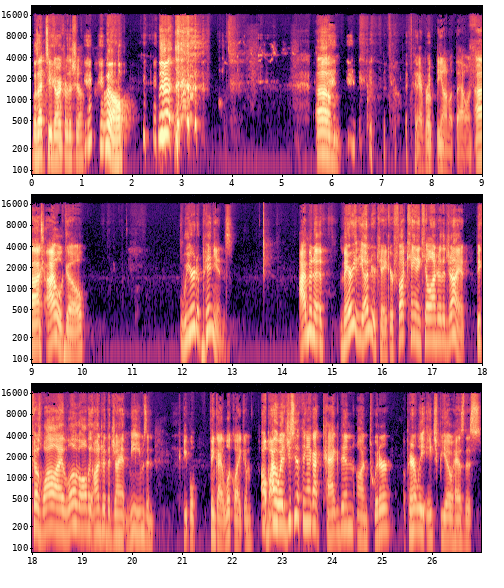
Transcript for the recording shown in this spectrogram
Was that too dark for the show? No. um, I think I broke Dion with that one. Uh, I will go. Weird opinions. I'm gonna marry the Undertaker, fuck Kane, and kill Andre the Giant because while I love all the Andre the Giant memes and people think I look like him. Oh, by the way, did you see the thing I got tagged in on Twitter? Apparently, HBO has this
